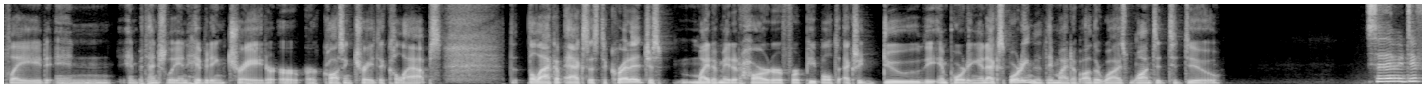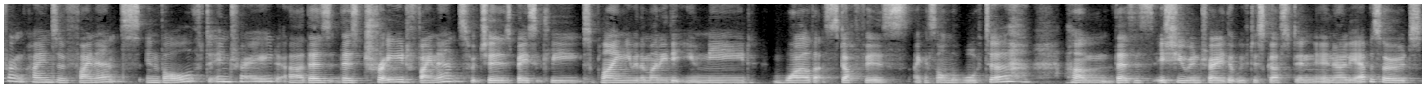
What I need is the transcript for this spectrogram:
played in in potentially inhibiting trade or, or, or causing trade to collapse. The, lack of access to credit just might have made it harder for people to actually do the importing and exporting that they might have otherwise wanted to do. So there are different kinds of finance involved in trade. Uh, there's there's trade finance, which is basically supplying you with the money that you need while that stuff is, I guess, on the water. Um, there's this issue in trade that we've discussed in, in early episodes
